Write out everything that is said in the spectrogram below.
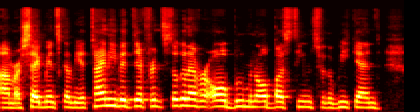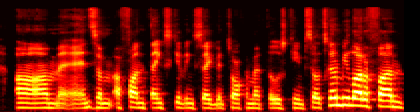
Um, our segment's going to be a tiny bit different. Still going to have our all boom and all bust teams for the weekend, um, and some a fun Thanksgiving segment talking about those games. So it's going to be a lot of fun.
